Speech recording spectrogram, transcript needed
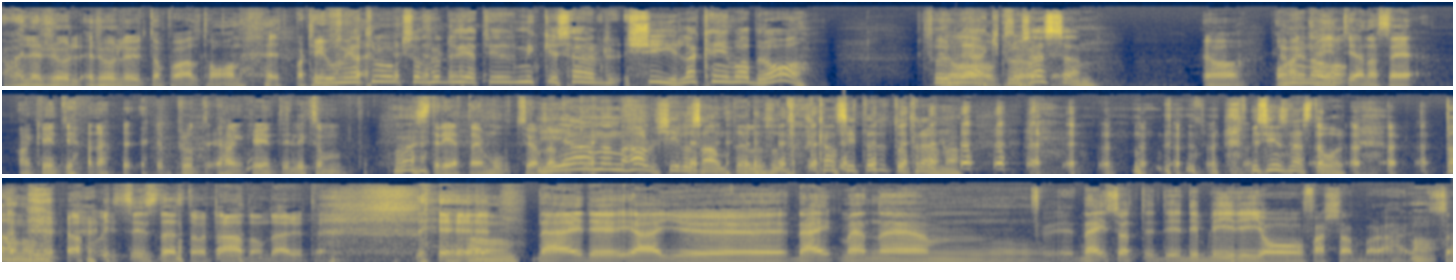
Ja, eller rull, rulla ut dem på altan ett par timmar. Jo men jag tror också för du vet ju mycket så här kyla kan ju vara bra. För också läkprocessen. Ja, och Jag han menar, kan ju inte gärna säga han kan ju inte gärna han kan ju inte liksom streta emot så jävla Ge mycket. han en halv kilo sant eller så kan han sitta ute och träna. Vi syns nästa år. Ta hand om det. Ja, vi syns nästa år. Ta hand om där ute. Ja. nej, det är ju... Nej, men... ehm, nej, så att det, det blir jag och farsan bara här. Ja. Så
